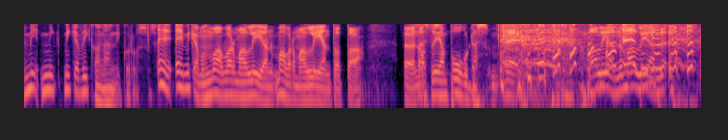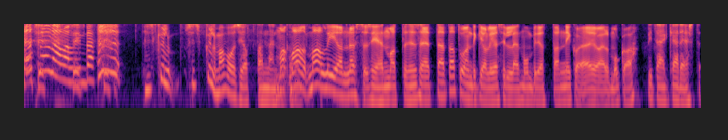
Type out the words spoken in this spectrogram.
mi, mi, mikä vika? Se? Ei, ei mikään, mutta mä oon varmaan liian, mä oon varmaan liian tota... Ö, Sä oot liian puhdas. ei. mä oon liian, mä oon liian, siis, Sanavalinta. siis, siis, siis, kyllä, siis kyllä mä voisin ottaa Mä, nännikoru. mä, mä oon liian nössö siihen, että mä ottaisin se, että tää tatuointikin oli jo silleen, että mun piti ottaa Niko ja Joel mukaan. Pitää kädestä.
